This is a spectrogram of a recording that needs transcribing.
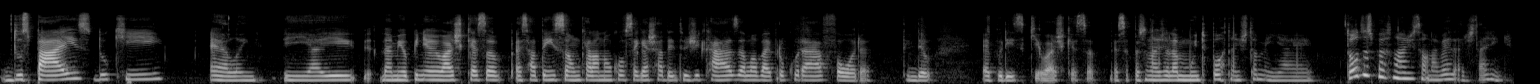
dos pais do que ela. E aí, na minha opinião, eu acho que essa, essa atenção que ela não consegue achar dentro de casa, ela vai procurar fora, entendeu? É por isso que eu acho que essa, essa personagem ela é muito importante também. É... Todos os personagens são, na verdade, tá, gente?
